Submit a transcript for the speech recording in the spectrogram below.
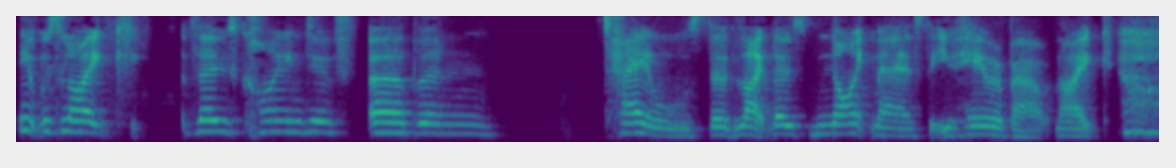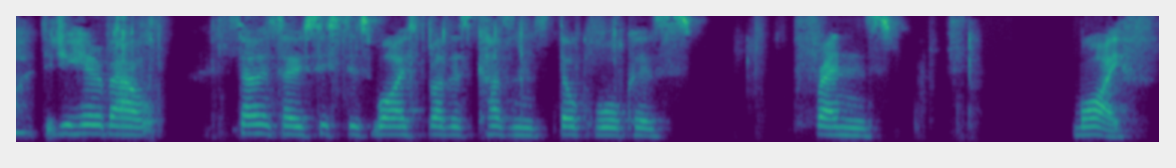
it was like those kind of urban tales that like those nightmares that you hear about like oh, did you hear about so and so sister's wife brothers cousins dog walkers friends wife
